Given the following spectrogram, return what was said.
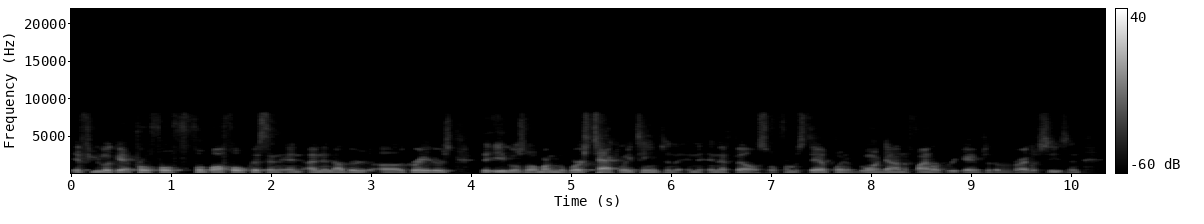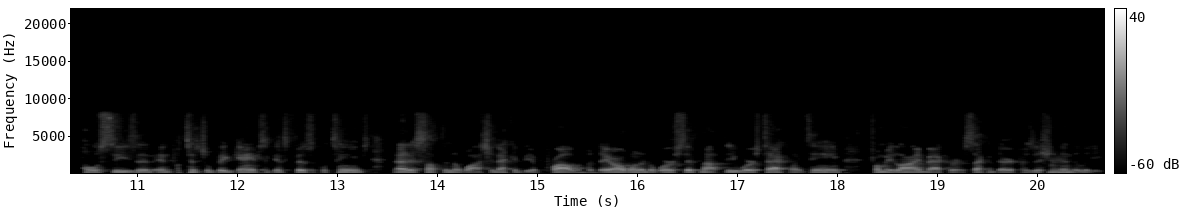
if you look at Pro Football Focus and, and, and in other uh, graders, the Eagles are among the worst tackling teams in the, in the NFL. So, from a standpoint of going down the final three games of the regular season, postseason, and potential big games against physical teams, that is something to watch, and that could be a problem. But they are one of the worst, if not the worst, tackling team from a linebacker and secondary position mm-hmm. in the league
